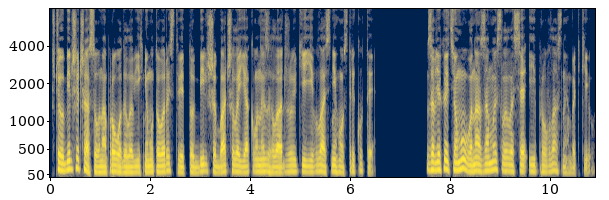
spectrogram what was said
Що більше часу вона проводила в їхньому товаристві, то більше бачила, як вони згладжують її власні гострі кути. Завдяки цьому вона замислилася і про власних батьків,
